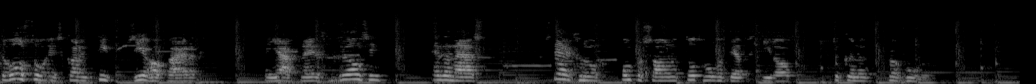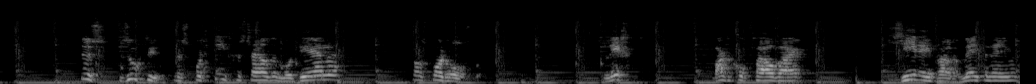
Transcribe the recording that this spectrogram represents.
De rolstoel is kwalitatief zeer hoogwaardig, een jaar volledige garantie en daarnaast sterk genoeg om personen tot 130 kilo te kunnen vervoeren. Dus zoekt u een sportief gestelde moderne transportrolstoel. Licht, makkelijk opvouwbaar, zeer eenvoudig mee te nemen,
